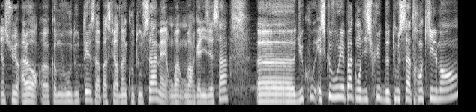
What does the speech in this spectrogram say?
Bien sûr. Alors, euh, comme vous vous doutez, ça va pas se faire d'un coup tout ça, mais on va, on va organiser ça. Euh, du coup, est-ce que vous voulez pas qu'on discute de tout ça tranquillement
